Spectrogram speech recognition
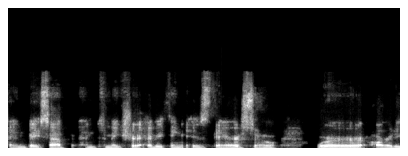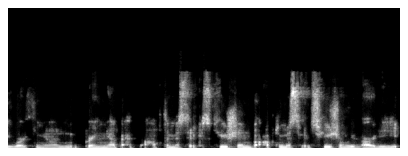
and base app and to make sure everything is there. So we're already working on bringing up optimistic execution, but optimistic execution, we've already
